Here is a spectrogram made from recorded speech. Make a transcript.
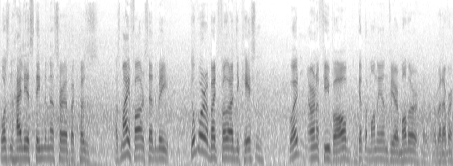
wasn't highly esteemed in this area because, as my father said to me, don't worry about further education, go out and earn a few bob, get the money in for your mother or whatever.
